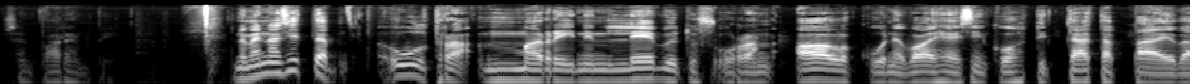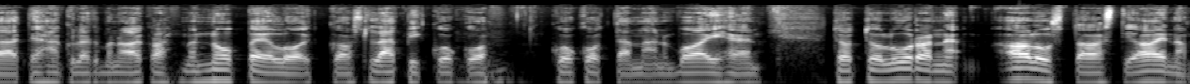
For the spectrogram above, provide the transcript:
sen parempi. No mennään sitten Ultramarinin levytysuran alkuun ja vaiheisiin kohti tätä päivää. Tehdään kyllä tämmöinen aika nopea loikkaus läpi koko, mm-hmm. koko tämän vaiheen. Te olette Luranne alusta asti aina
